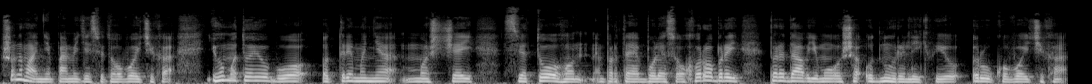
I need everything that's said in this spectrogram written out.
вшанування пам'яті святого Войчиха. Його метою було отримання мощей святого. Проте Болесов Хоробрий передав йому лише одну реліквію руку Войчиха.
